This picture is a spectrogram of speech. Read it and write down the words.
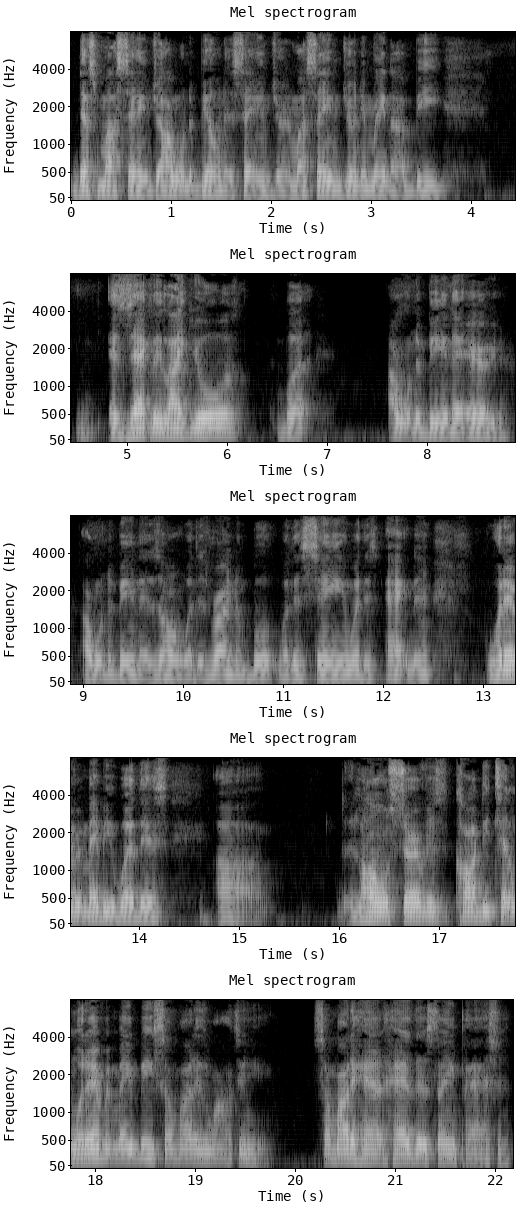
that's my same journey. I want to be on that same journey. My same journey may not be exactly like yours, but I want to be in that area. I want to be in that zone, whether it's writing a book, whether it's singing, whether it's acting, whatever it may be, whether it's uh, service, car detailing, whatever it may be, somebody's watching you. Somebody has has that same passion.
